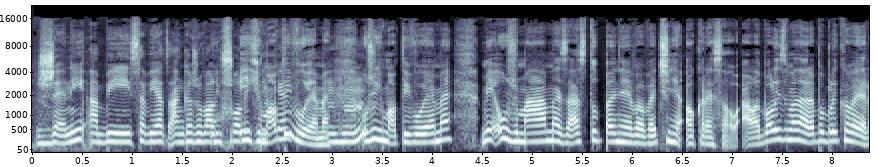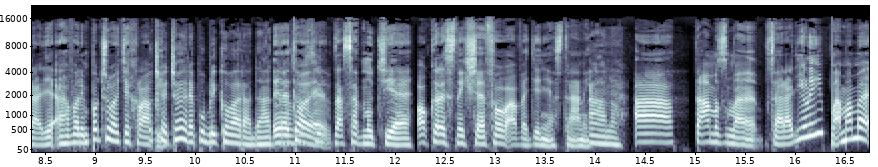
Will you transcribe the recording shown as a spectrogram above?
ženy, aby sa viac angažovali v Už politike? ich motivujeme. Mhm. Už ich motivujeme. My už máme zastúpenie vo väčšine okresov, ale boli sme na Republikovej rade a hovorím, počúvajte chlapi. Počkaj, čo je Republiková rada? E, Teraz To sme je si- zasadnutie okresných šéfov a vedenia strany. Áno. A tam sme sa radili a máme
